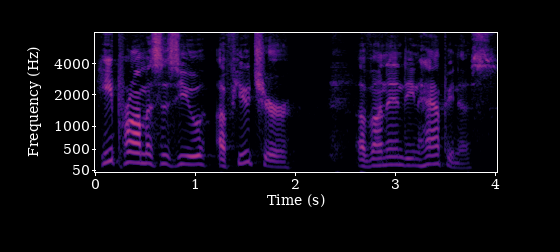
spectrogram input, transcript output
he promises you a future of unending happiness.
